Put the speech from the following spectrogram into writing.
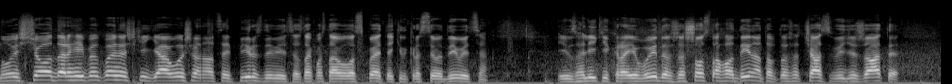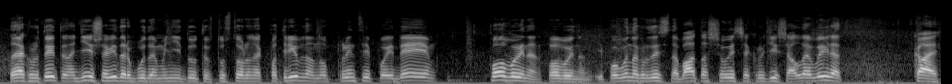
Ну і що, дорогі підписочки, я вийшов на цей пірс, дивіться, так поставив велосипед, як він красиво дивиться. І взагалі які краєвиди, вже 6 година, тобто вже час від'їжджати та як крутити. Надію, що вітер буде мені йдути в ту сторону, як потрібно. Ну, в принципі, по ідеї, повинен, повинен. І повинно крутитися набагато швидше, крутіше. Але вигляд кайф.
